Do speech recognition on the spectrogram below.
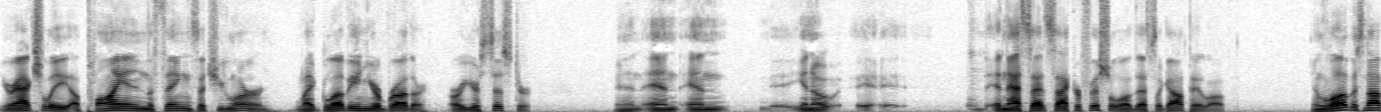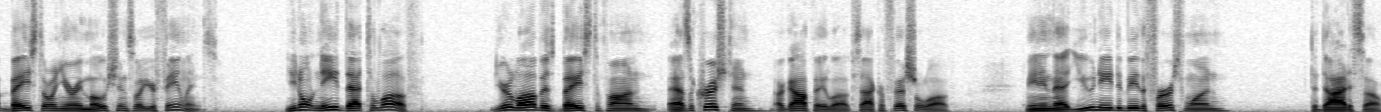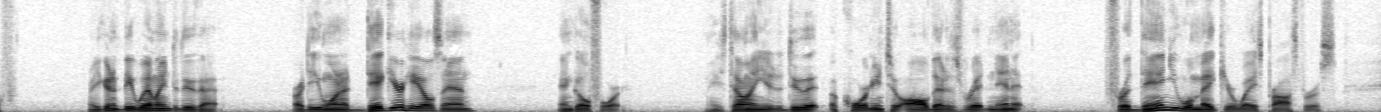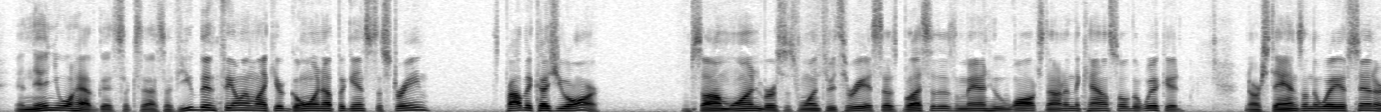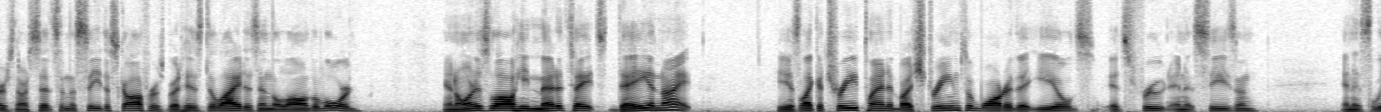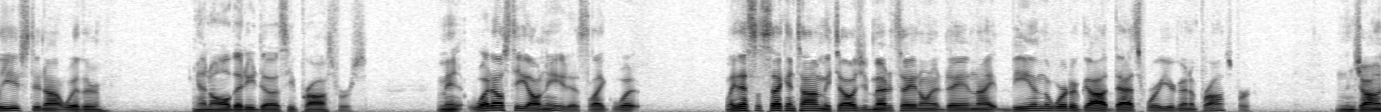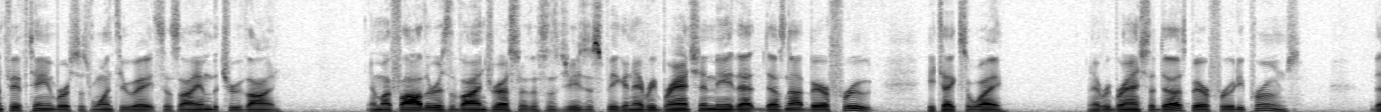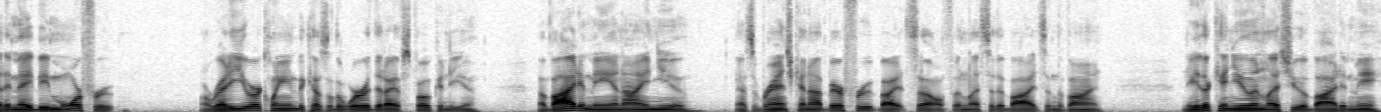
you're actually applying the things that you learn, like loving your brother or your sister. And and and you know and that's that sacrificial love, that's agape love. And love is not based on your emotions or your feelings. You don't need that to love. Your love is based upon, as a Christian, agape love, sacrificial love, meaning that you need to be the first one to die to self. Are you going to be willing to do that? Or do you want to dig your heels in and go for it? He's telling you to do it according to all that is written in it. For then you will make your ways prosperous. And then you will have good success. If you've been feeling like you're going up against the stream, it's probably because you are. In Psalm 1, verses 1 through 3, it says, Blessed is the man who walks not in the counsel of the wicked nor stands in the way of sinners, nor sits in the seat of scoffers, but his delight is in the law of the Lord. And on his law he meditates day and night. He is like a tree planted by streams of water that yields its fruit in its season, and its leaves do not wither, and all that he does he prospers. I mean, what else do y'all need? It's like what like that's the second time he tells you meditate on it day and night. Be in the word of God. That's where you're going to prosper. And in John 15, verses 1 through 8 says, I am the true vine, and my Father is the vine dresser. This is Jesus speaking. Every branch in me that does not bear fruit, he takes away. And every branch that does bear fruit, he prunes, that it may be more fruit. Already you are clean because of the word that I have spoken to you. Abide in me, and I in you. As a branch cannot bear fruit by itself unless it abides in the vine. Neither can you unless you abide in me.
